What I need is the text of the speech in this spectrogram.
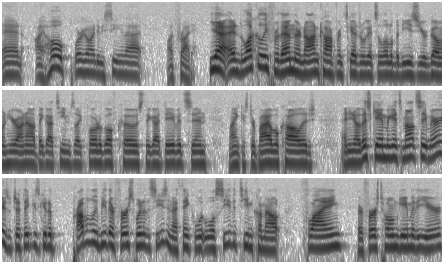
And I hope we're going to be seeing that on Friday. Yeah, and luckily for them, their non-conference schedule gets a little bit easier going here on out. They got teams like Florida Gulf Coast, they got Davidson, Lancaster Bible College, and you know this game against Mount St. Mary's, which I think is going to probably be their first win of the season. I think we'll, see the team come out flying, their first home game of the year,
